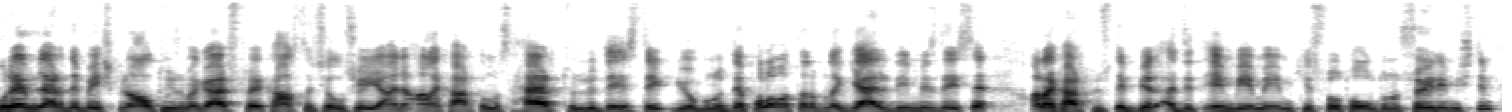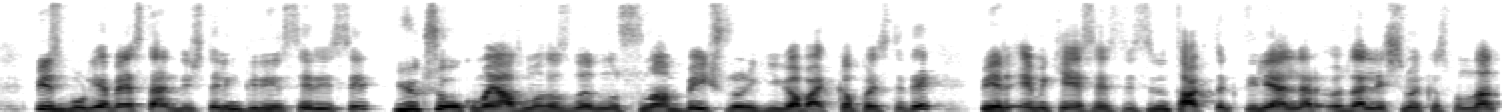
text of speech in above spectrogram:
Bu RAM'ler de 5600 MHz frekansta çalışıyor. Yani anakartımız her türlü destekliyor bunu. Depolama tarafına geldiğimizde ise anakart üstte bir adet NVMe M2 slot olduğunu söylemiştim. Biz buraya Western Digital'in Green serisi yüksek okuma yazma hızlarını sunan 512 GB kapasitede bir M2 SSD'sini taktık. Dileyenler özelleştirme kısmından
